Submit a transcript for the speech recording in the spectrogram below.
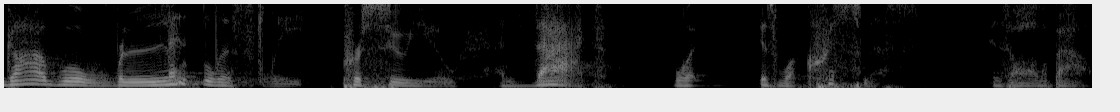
God will relentlessly pursue you. And that what is what Christmas is all about.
